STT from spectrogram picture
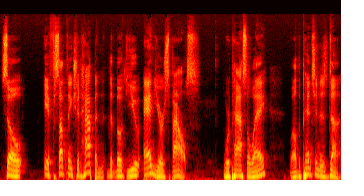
So, if something should happen that both you and your spouse were pass away, well, the pension is done.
